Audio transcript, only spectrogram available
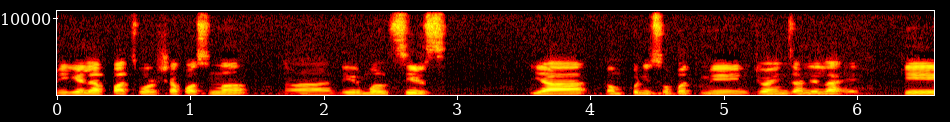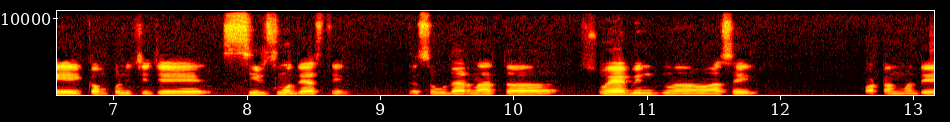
मी गेल्या पाच वर्षापासून निर्मल सीड्स या कंपनीसोबत मी जॉईन झालेला आहे. की कंपनीचे जे सीड्समध्ये असतील जसं उदाहरणार्थ सोयाबीन असेल कॉटनमध्ये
